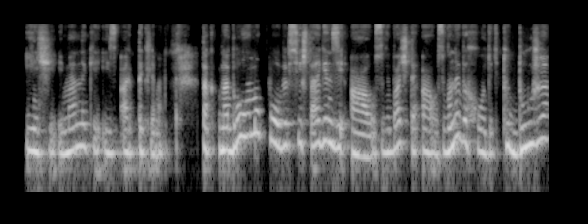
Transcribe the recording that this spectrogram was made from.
інші іменники із артиклями. Так, на другому поверсі steigen Sie aus. Ви бачите aus. Вони виходять. Тут дуже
